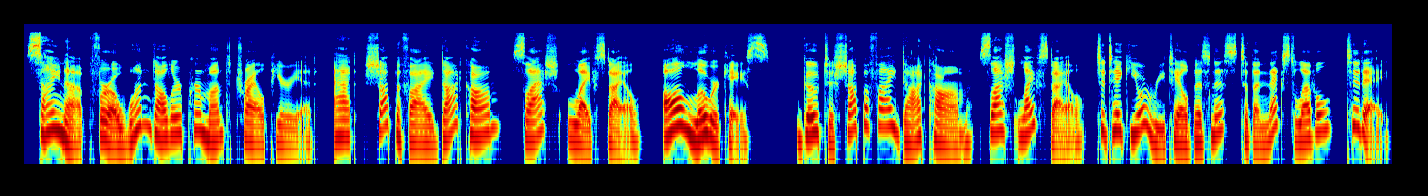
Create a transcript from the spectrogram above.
Sign up for a $1 per month trial period at shopify.com slash lifestyle, all lowercase. Go to shopify.com slash lifestyle to take your retail business to the next level today.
